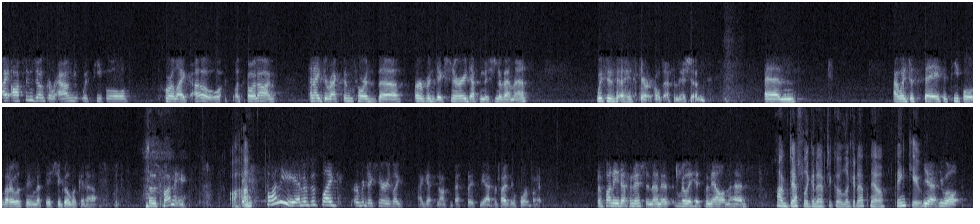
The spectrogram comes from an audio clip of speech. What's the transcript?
I often joke around with people who are like, "Oh, what's going on?" And I direct them towards the Urban Dictionary definition of MS, which is a hysterical definition. And I would just say to people that are listening that they should go look it up. Because it's funny. Uh, I'm, It's funny, and I'm just like, Urban Dictionary is like, I guess not the best place to be advertising for, but it's a funny definition, and it really hits the nail on the head. I'm definitely going to have to go look it up now. Thank you. Yeah, you will.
